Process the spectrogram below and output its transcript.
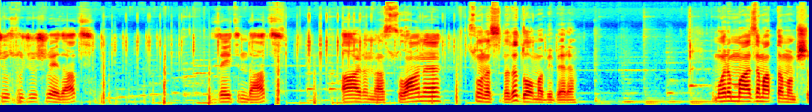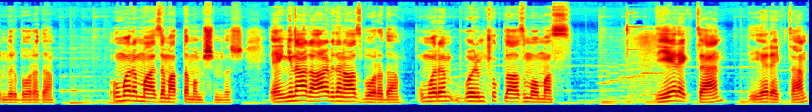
Şu sucuğu şuraya da at. Zeytin de at. Ardından soğanı. Sonrasında da dolma biberi. Umarım malzeme atlamamışımdır bu arada. Umarım malzeme atlamamışımdır. Enginar da harbiden az bu arada. Umarım bu bölüm çok lazım olmaz. Diyerekten, diyerekten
